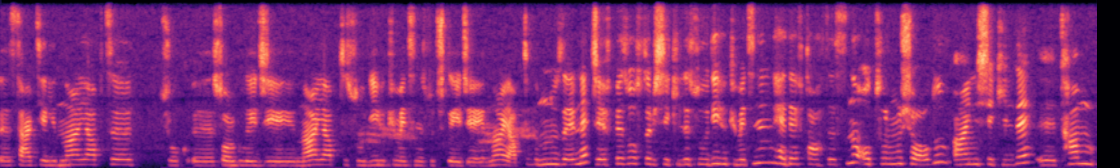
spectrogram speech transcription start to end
e, sert yayınlar yaptı çok e, sorgulayıcı yayınlar yaptı. Suudi hükümetini suçlayıcı yayınlar yaptı. Bunun üzerine Jeff Bezos da bir şekilde Suudi hükümetinin hedef tahtasına oturmuş oldu. Aynı şekilde e, tam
